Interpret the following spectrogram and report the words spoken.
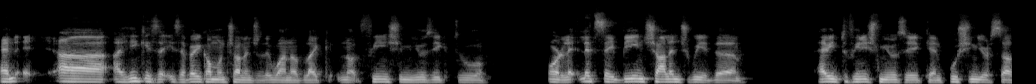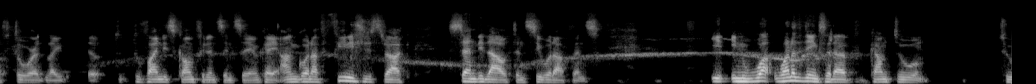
And uh, I think it's a, it's a very common challenge, the one of like not finishing music to, or let, let's say being challenged with um, having to finish music and pushing yourself toward like uh, to, to find this confidence and say, okay, I'm gonna finish this track, send it out, and see what happens. In, in what, one of the things that I've come to to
